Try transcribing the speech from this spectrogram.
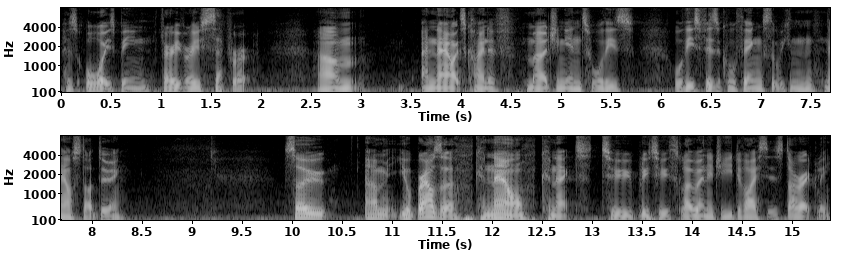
has always been very very separate, um, and now it's kind of merging into all these all these physical things that we can now start doing. So um, your browser can now connect to Bluetooth low energy devices directly.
